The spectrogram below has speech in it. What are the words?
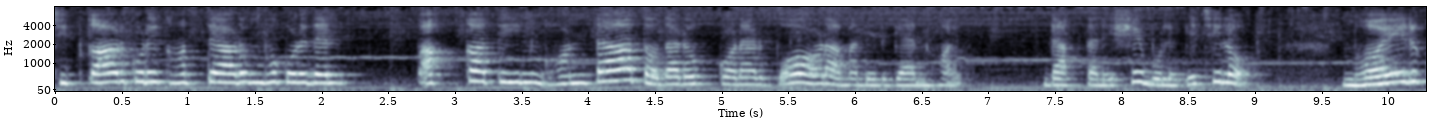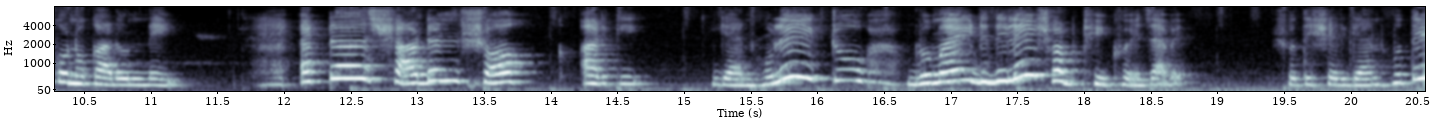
চিৎকার করে কাঁদতে আরম্ভ করে দেন। পাক্কা তিন ঘণ্টা তদারক করার পর আমাদের জ্ঞান হয়। ডাক্তার এসে বলে গেছিল, ভয়ের কোনো কারণ নেই। একটা সাডেন শক আর কি। জ্ঞান হলে একটু ব্রোমাইড দিলেই সব ঠিক হয়ে যাবে। সতীশের জ্ঞান হতে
